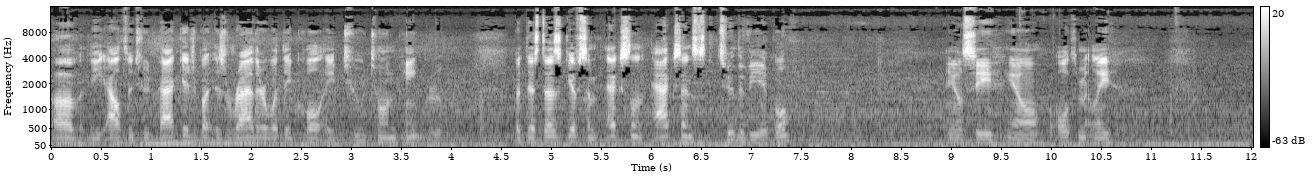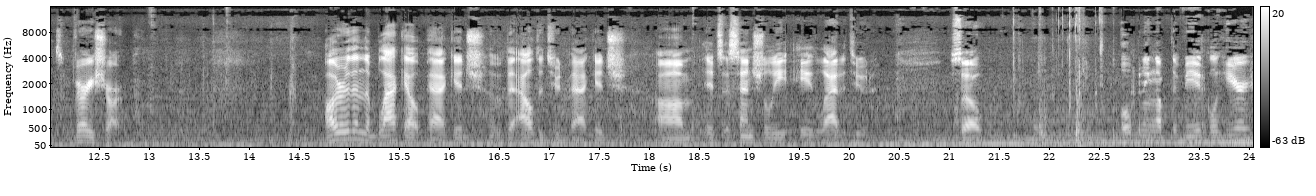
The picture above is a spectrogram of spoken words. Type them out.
of the altitude package, but is rather what they call a two-tone paint group. But this does give some excellent accents to the vehicle. And you'll see, you know, ultimately, it's very sharp. Other than the blackout package, the altitude package, um, it's essentially a latitude. So, opening up the vehicle here,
